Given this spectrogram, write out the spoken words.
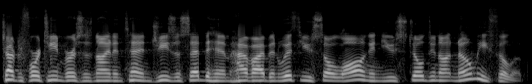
Chapter 14, verses 9 and 10 Jesus said to him, Have I been with you so long, and you still do not know me, Philip?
